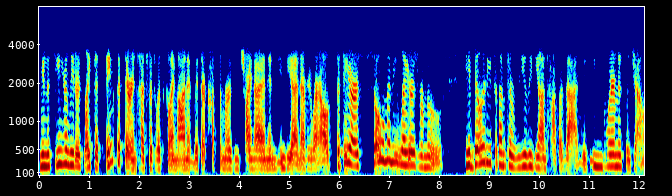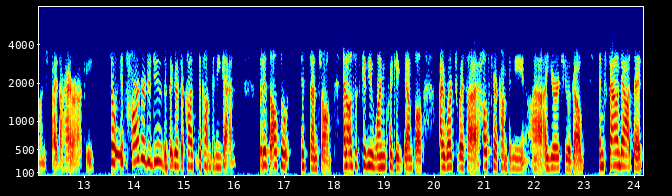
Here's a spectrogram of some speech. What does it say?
I mean, the senior leaders like to think that they're in touch with what's going on with their customers in China and in India and everywhere else, but they are so many layers removed. The ability for them to really be on top of that is enormously challenged by the hierarchy. So it's harder to do the bigger the, co- the company gets, but it's also essential. And I'll just give you one quick example. I worked with a healthcare company uh, a year or two ago and found out that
